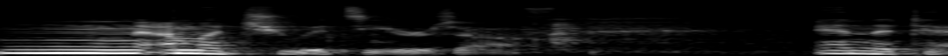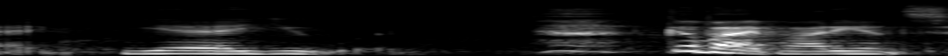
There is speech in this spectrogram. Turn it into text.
Mm, I'm gonna chew its ears off. And the tag. Yeah, you would. Goodbye, audience.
